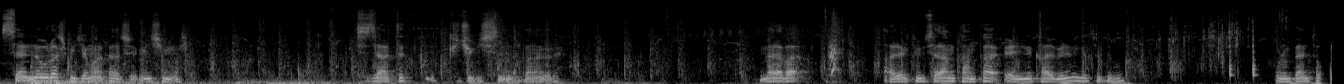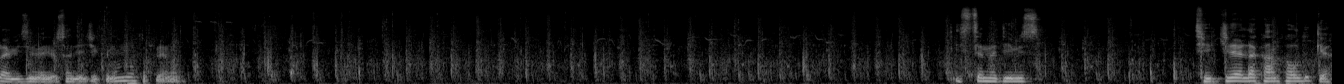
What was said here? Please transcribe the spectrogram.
Seninle uğraşmayacağım arkadaşım. işim var. Siz artık küçük işsiniz bana göre. Merhaba. Aleykümselam kanka. Elini kalbini mi götürdü bu? Bunu ben toplayayım izin veriyorsan diyecektim ama toplayamadım. İstemediğimiz tilkilerle kanka olduk ya.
